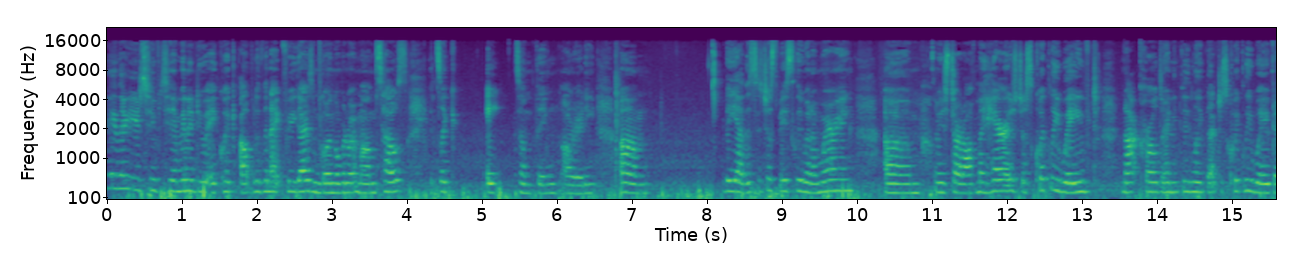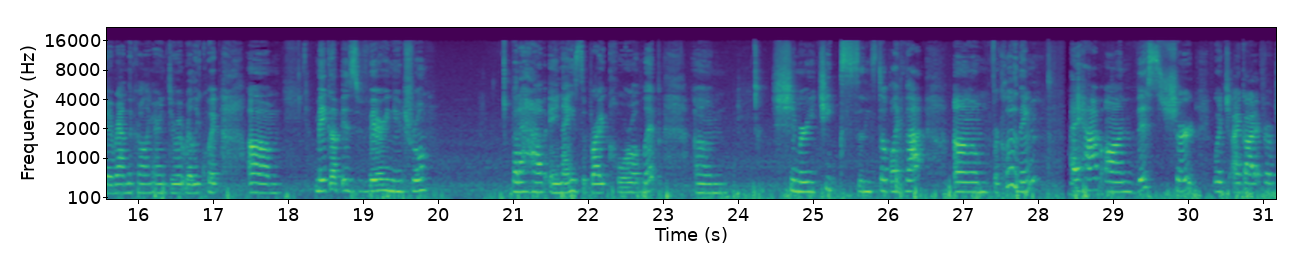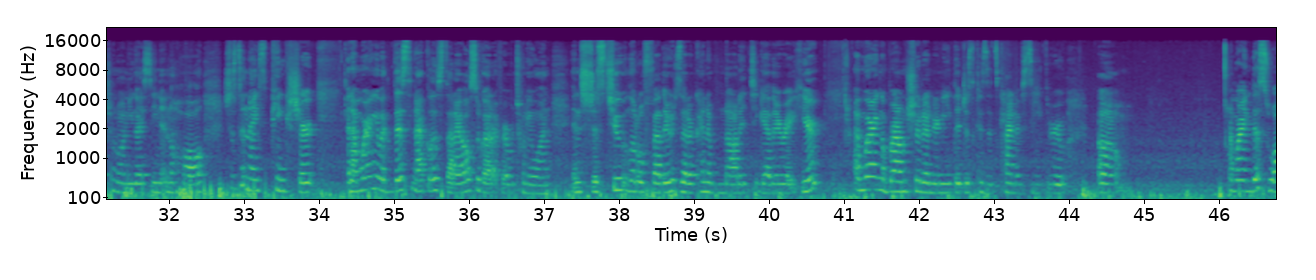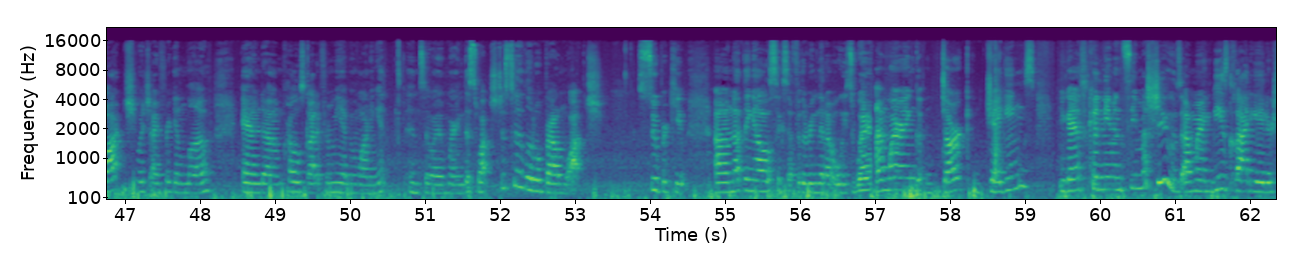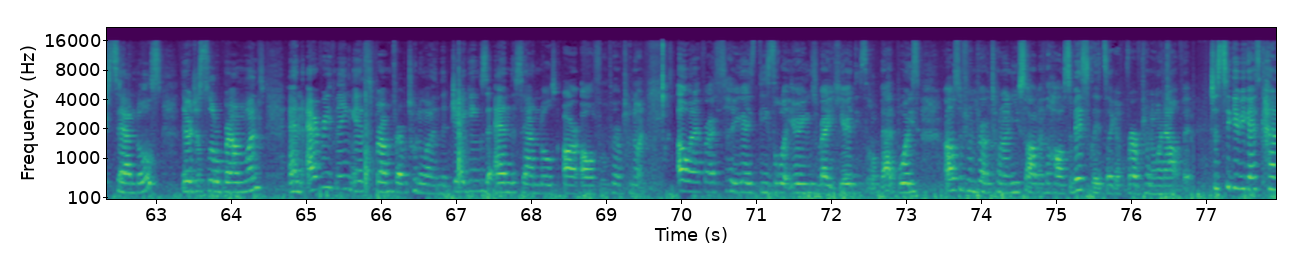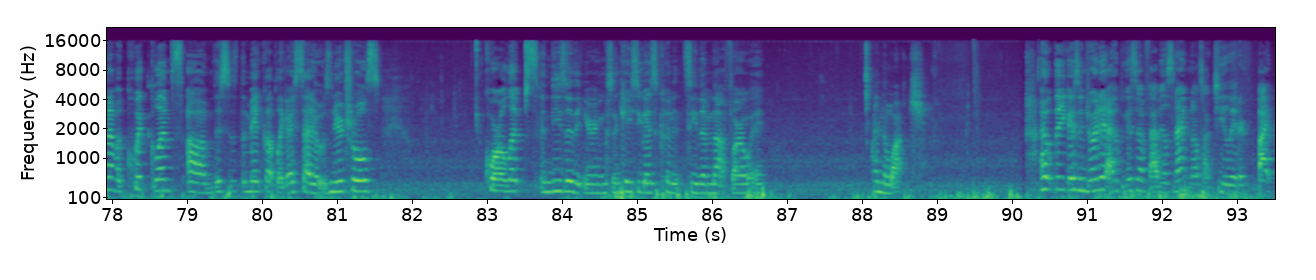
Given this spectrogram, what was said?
Hey there YouTube, today I'm going to do a quick outfit of the night for you guys. I'm going over to my mom's house. It's like 8 something already. Um, but yeah, this is just basically what I'm wearing. Um, let me start off. My hair is just quickly waved, not curled or anything like that, just quickly waved. I ran the curling iron through it really quick. Um, makeup is very neutral, but I have a nice bright coral lip. Um, shimmery cheeks and stuff like that. Um, for clothing, I have on this shirt, which I got it from 21. You guys seen it in the haul. It's just a nice pink shirt. And I'm wearing it with this necklace that I also got at Forever 21. And it's just two little feathers that are kind of knotted together right here. I'm wearing a brown shirt underneath it just because it's kind of see-through. Um, I'm wearing this watch, which I freaking love. And um, Carlos got it for me. I've been wanting it. And so I'm wearing this watch. Just a little brown watch super cute. Um, nothing else except for the ring that I always wear. I'm wearing dark jeggings. You guys couldn't even see my shoes. I'm wearing these Gladiator sandals. They're just little brown ones. And everything is from Forever 21. The jeggings and the sandals are all from Forever 21. Oh, and I forgot to tell you guys these little earrings right here, these little bad boys, are also from Forever 21. You saw them in the haul. So basically it's like a Forever 21 outfit. Just to give you guys kind of a quick glimpse, um, this is the makeup. Like I said, it was neutrals coral lips, and these are the earrings in case you guys couldn't see them that far away. And the watch. I hope that you guys enjoyed it. I hope you guys have a fabulous night, and I'll talk to you later. Bye!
